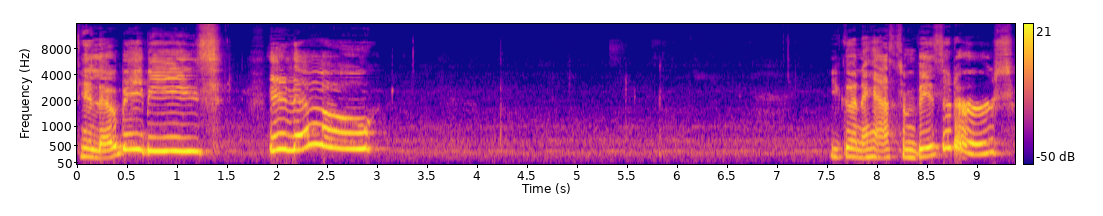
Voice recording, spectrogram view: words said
Hello, babies. Hello. You're going to have some visitors.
